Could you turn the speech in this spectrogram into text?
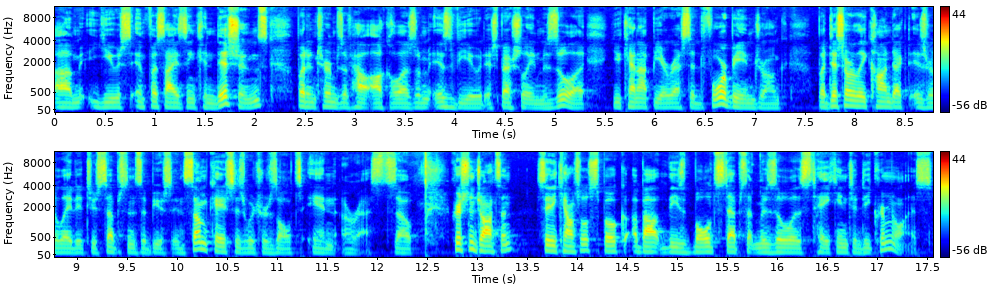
um, use emphasizing conditions, but in terms of how alcoholism is viewed, especially in Missoula, you cannot be arrested for being drunk, but disorderly conduct is related to substance abuse in some cases, which results in arrest. So Kristen Johnson, City Council, spoke about these bold steps that Missoula is taking to decriminalize.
